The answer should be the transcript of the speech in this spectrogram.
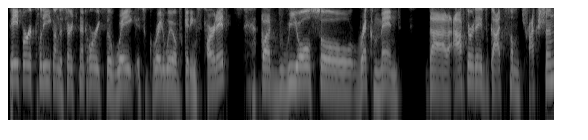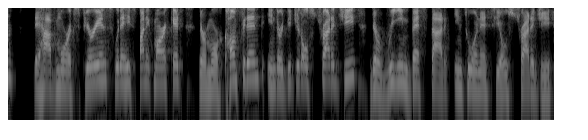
pay per click on the search network is a way it's a great way of getting started but we also recommend that after they've got some traction they have more experience with the hispanic market they're more confident in their digital strategy they reinvest that into an seo strategy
